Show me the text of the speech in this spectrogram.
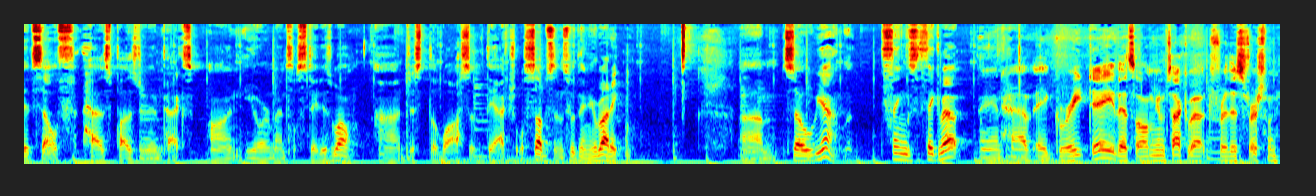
itself has positive impacts on your mental state as well uh, just the loss of the actual substance within your body. Um, so yeah things to think about and have a great day. That's all i'm going to talk about for this first one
